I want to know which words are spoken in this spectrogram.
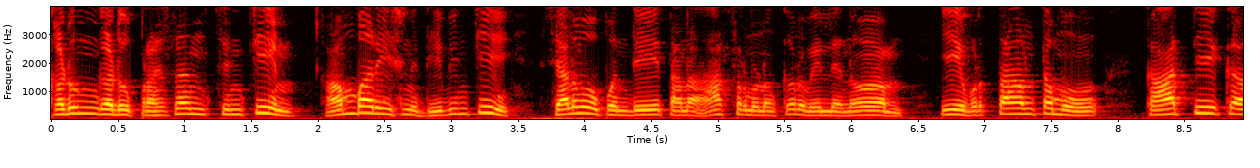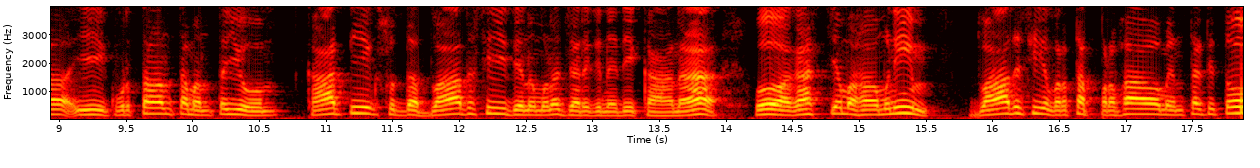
కడుంగడు ప్రశంసించి అంబరీషుని దీవించి సెలవు పొంది తన ఆశ్రమంకు వెళ్ళాను. ఈ వృత్తాంతము కార్తీక ఈ వృత్తాంతమంతయు కార్తీక శుద్ధ ద్వాదశి దినమున జరిగినది కాన. ఓ అగస్త్య మహాముని ద్వాదశి వ్రత ప్రభావం ఎంతటితో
